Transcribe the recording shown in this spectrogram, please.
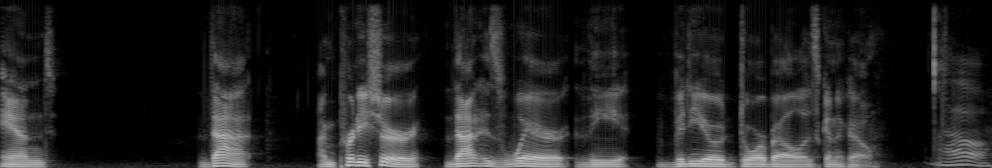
And that, I'm pretty sure, that is where the video doorbell is going to go Oh.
